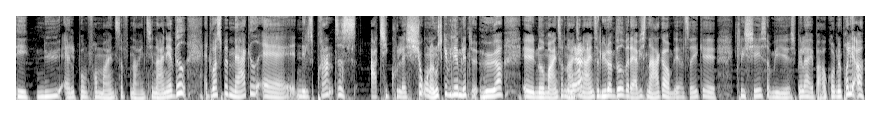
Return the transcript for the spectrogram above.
det nye album fra Minds of 99. Jeg ved, at du også bemærket af Nils Brandts artikulationer. Nu skal vi lige om lidt høre øh, noget Minds of 99, Ja. så lytteren ved, hvad det er, vi snakker om. Det er altså ikke øh, kliché, som vi spiller her i baggrunden. Men prøv lige at,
